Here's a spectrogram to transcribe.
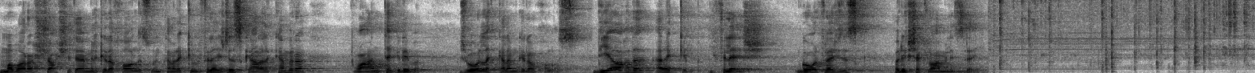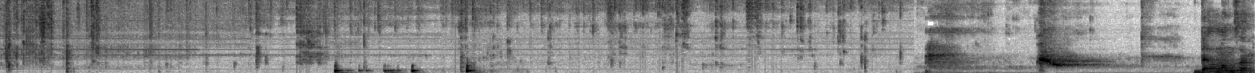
ما برشحش تعمل كده خالص وأنت مركب ال flash disk على الكاميرا وعن تجربة. مش بقول لك كلام كده وخلاص. دقيقة واحدة أركب الفلاش جوه ال flash disk أوريك شكله عامل إزاي. ده منظر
